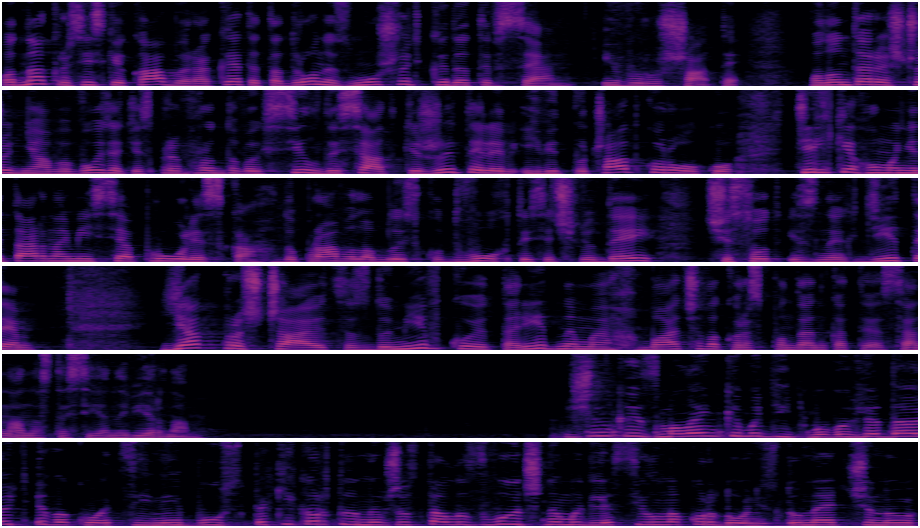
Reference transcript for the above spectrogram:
Однак російські каби, ракети та дрони змушують кидати все і вирушати. Волонтери щодня вивозять із прифронтових сіл десятки жителів. І від початку року тільки гуманітарна місія Проліска доправила близько двох тисяч людей, 600 із них діти. Як прощаються з домівкою та рідними, бачила кореспондентка ТСН Анастасія Невірна. Жінки з маленькими дітьми виглядають евакуаційний бус. Такі картини вже стали звичними для сіл на кордоні з Донеччиною.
